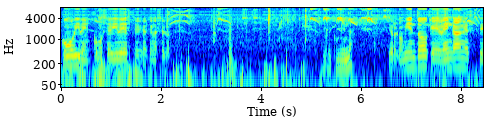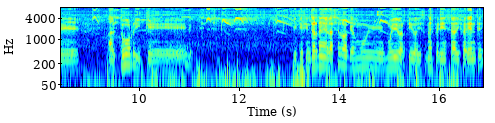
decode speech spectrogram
cómo viven, cómo se vive este aquí en la selva. ¿Lo recomienda? Y recomiendo que vengan este al tour y que y que se internen en la selva que es muy muy divertido y es una experiencia diferente.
